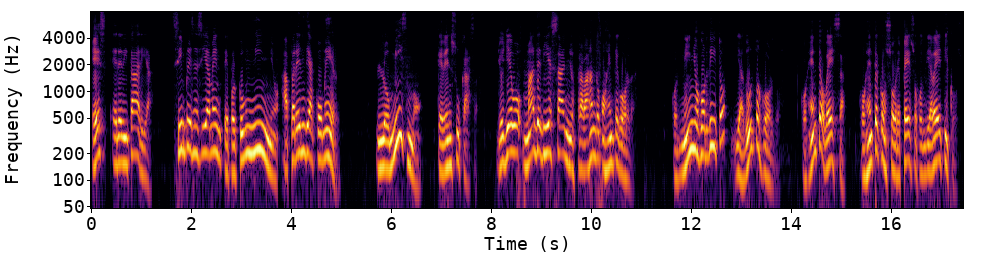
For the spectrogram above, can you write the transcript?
Es hereditaria simple y sencillamente porque un niño aprende a comer lo mismo que ve en su casa. Yo llevo más de 10 años trabajando con gente gorda, con niños gorditos y adultos gordos, con gente obesa, con gente con sobrepeso, con diabéticos.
